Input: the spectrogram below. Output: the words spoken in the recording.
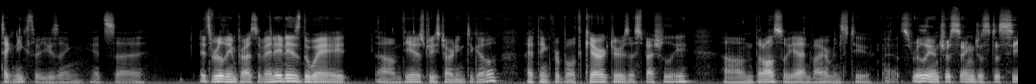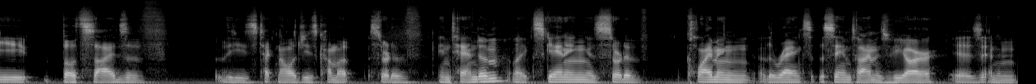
techniques they're using. It's uh, it's really impressive, and it is the way um, the industry is starting to go. I think for both characters, especially, um, but also yeah, environments too. Yeah, it's really interesting just to see both sides of these technologies come up sort of in tandem. Like scanning is sort of climbing the ranks at the same time as VR is, and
